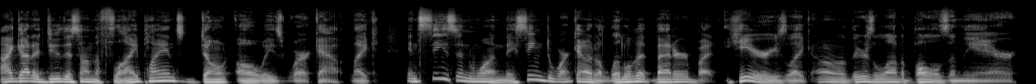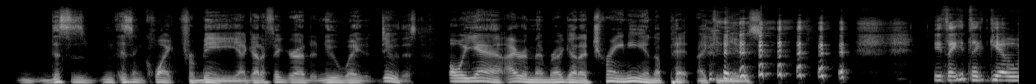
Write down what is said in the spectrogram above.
I got to do this on the fly plans don't always work out. Like in season 1, they seem to work out a little bit better, but here he's like, "Oh, there's a lot of balls in the air. This is isn't quite for me. I got to figure out a new way to do this." Oh yeah, I remember I got a trainee in a pit I can use. He's like, it's like, yo,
